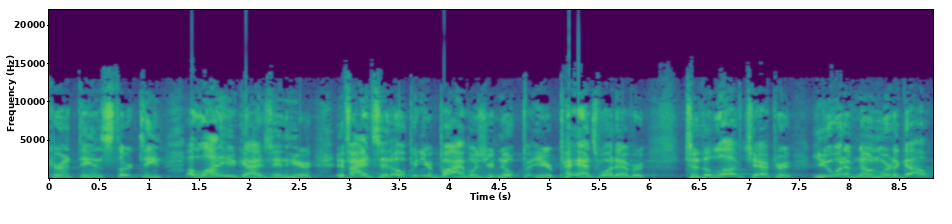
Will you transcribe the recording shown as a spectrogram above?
Corinthians 13, a lot of you guys in here, if I had said open your Bibles, your your pads, whatever, to the love chapter, you would have known where to go.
